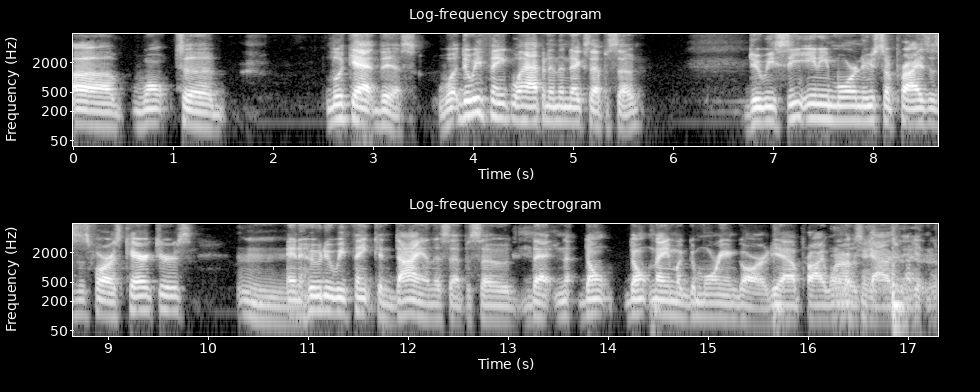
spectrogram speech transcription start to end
uh want to look at this. What do we think will happen in the next episode? Do we see any more new surprises as far as characters? Mm. And who do we think can die in this episode? That n- don't don't name a Gamorrean guard. Yeah, probably one of those Okay. guys are getting.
